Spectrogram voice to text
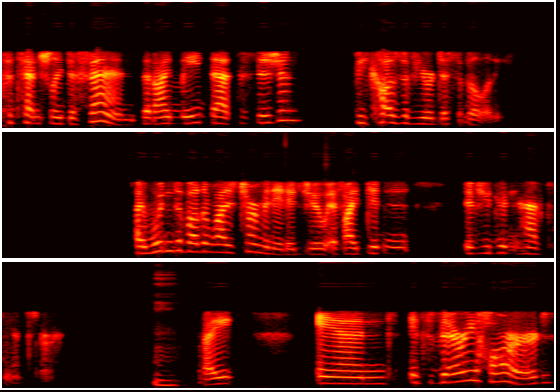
potentially defend that I made that decision because of your disability. I wouldn't have otherwise terminated you if I didn't if you didn't have cancer. Mm. Right? And it's very hard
